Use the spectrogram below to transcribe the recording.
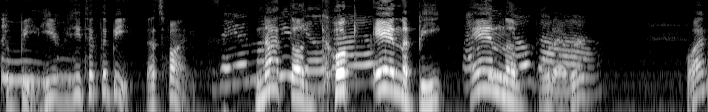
The beat. He he took the beat. That's fine. Does Not the do yoga? hook and the beat Let's and the yoga. whatever. What?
